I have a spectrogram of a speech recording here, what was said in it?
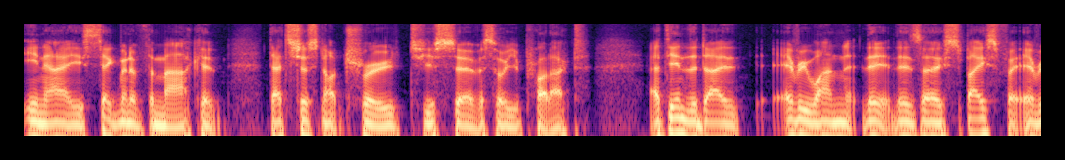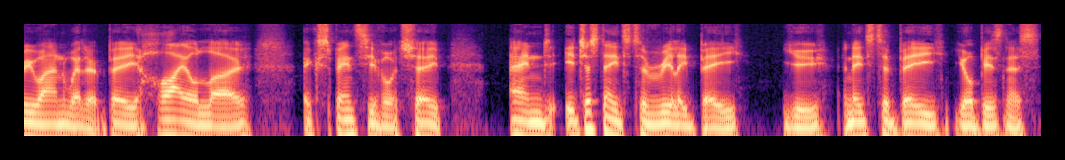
in a segment of the market that's just not true to your service or your product. At the end of the day, everyone there, there's a space for everyone, whether it be high or low, expensive or cheap, and it just needs to really be you. It needs to be your business.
